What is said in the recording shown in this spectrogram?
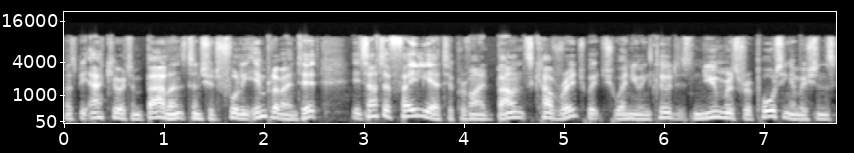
must be accurate and balanced and should fully implement it, its utter failure to provide balanced coverage, which, when you include its numerous reporting omissions,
